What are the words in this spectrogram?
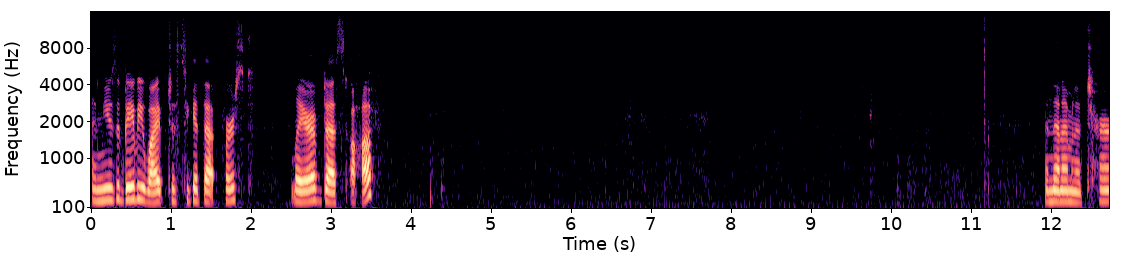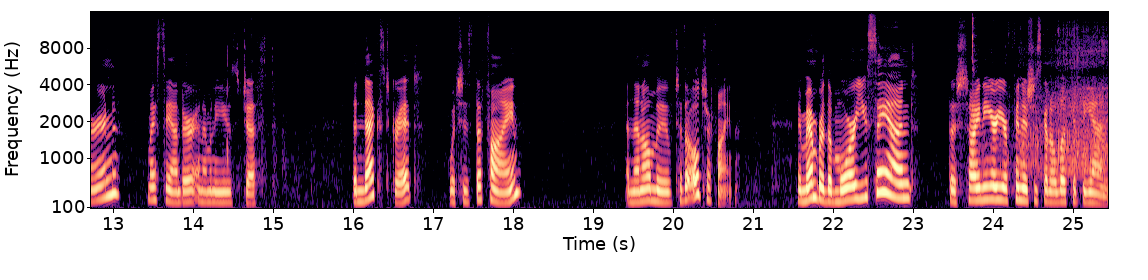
and use a baby wipe just to get that first layer of dust off. And then I'm going to turn my sander and I'm going to use just the next grit, which is the fine, and then I'll move to the ultra fine. Remember, the more you sand, the shinier your finish is going to look at the end.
